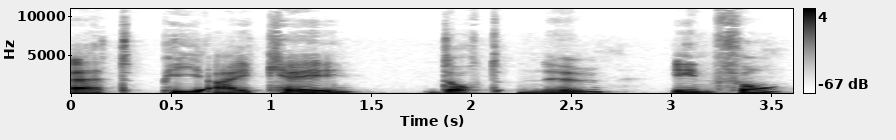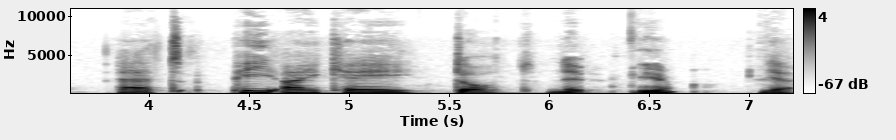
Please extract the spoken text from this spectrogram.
at pik.nu, info at pik.nu. Yeah. Yeah.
